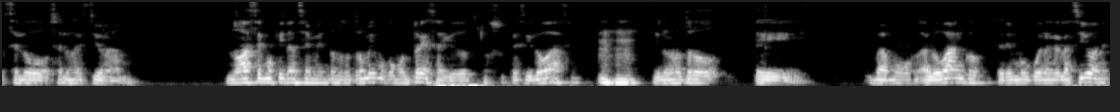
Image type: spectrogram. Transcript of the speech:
se lo, se lo gestionamos no hacemos financiamiento nosotros mismos como empresa, y otros que sí lo hacen, sino nosotros eh, vamos a los bancos, tenemos buenas relaciones,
